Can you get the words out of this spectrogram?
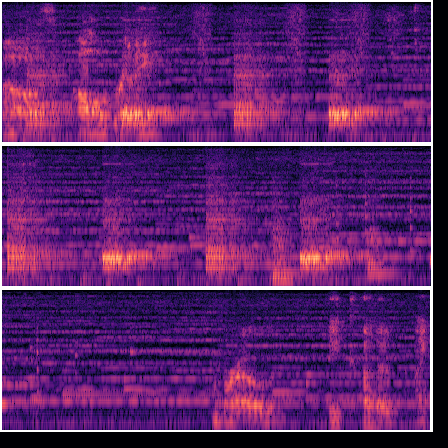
Oh, already. Bro, he a like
